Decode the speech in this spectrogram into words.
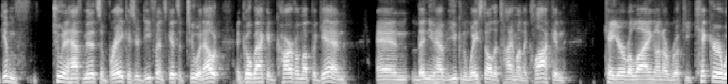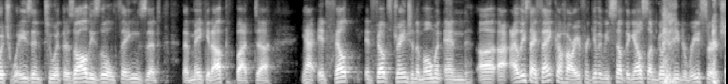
give them two and a half minutes of break as your defense gets a two and out, and go back and carve them up again. And then you have you can waste all the time on the clock. And okay, you're relying on a rookie kicker, which weighs into it. There's all these little things that that make it up, but. Uh, yeah, it felt it felt strange in the moment, and uh, at least I thank Kahari for giving me something else I'm going to need to research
